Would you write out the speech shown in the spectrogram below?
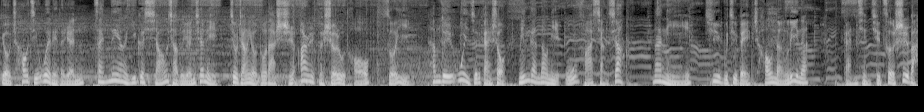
有超级味蕾的人，在那样一个小小的圆圈里，就长有多达十二个蛇乳头，所以。他们对味觉的感受敏感到你无法想象，那你具不具备超能力呢？赶紧去测试吧！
